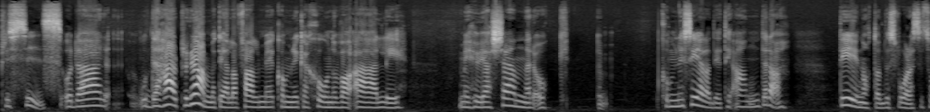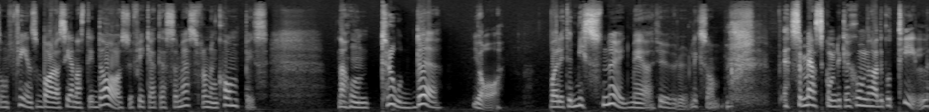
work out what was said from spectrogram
precis. Och, där, och det här programmet i alla fall med kommunikation och vara ärlig med hur jag känner och um, kommunicera det till andra. Det är något av det svåraste som finns. Bara senast idag så fick jag ett sms från en kompis när hon trodde jag var lite missnöjd med hur liksom, sms-kommunikationen hade gått till.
